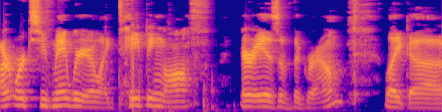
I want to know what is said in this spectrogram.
artworks you've made where you're like taping off areas of the ground, like uh,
